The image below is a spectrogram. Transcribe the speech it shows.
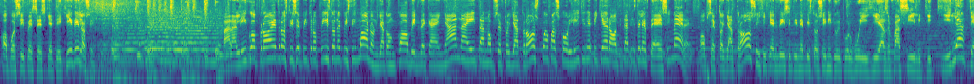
όπως είπε σε σχετική δήλωση. Παραλίγο πρόεδρος της Επιτροπής των Επιστημόνων για τον COVID-19 να ήταν ο ψευτογιατρός που απασχολεί την επικαιρότητα τις τελευταίες ημέρες. Ο ψευτογιατρός είχε κερδίσει την εμπιστοσύνη του Υπουργού Υγείας Βασίλη Κικίλια και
